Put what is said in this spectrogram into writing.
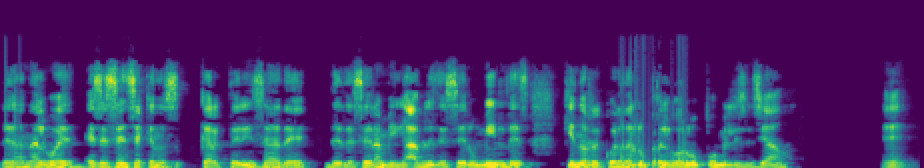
le dan algo, eh, esa esencia que nos caracteriza de, de, ser amigables, de ser humildes. ¿Quién nos recuerda a Lupe el Gorupo, mi licenciado? ¿Eh?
